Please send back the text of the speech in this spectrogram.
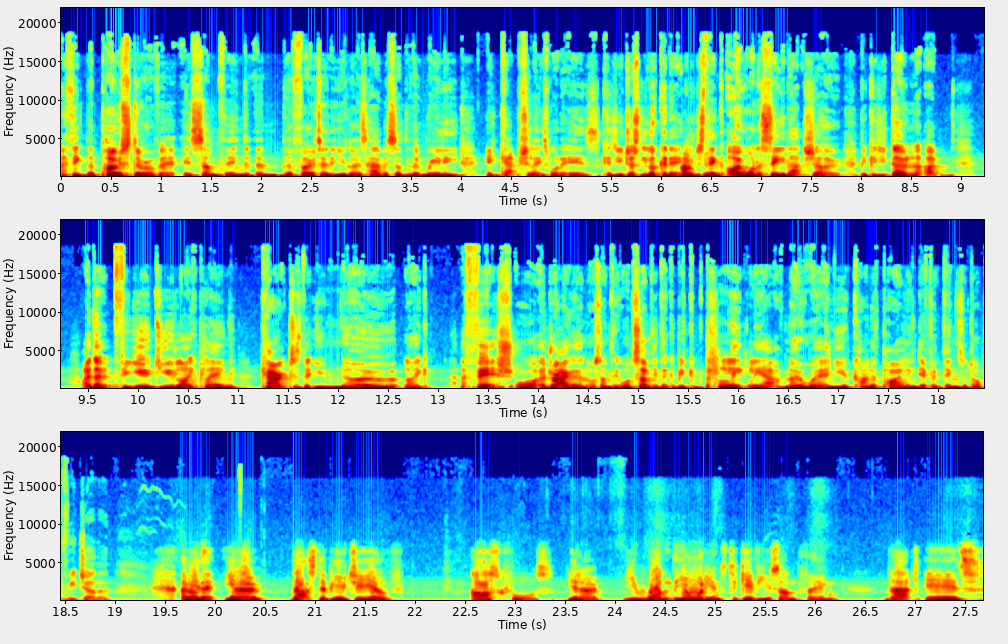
I think the poster of it is something, and the photo that you guys have is something that really encapsulates what it is. Because you just look at it and you just think, I want to see that show. Because you don't, I, I don't. For you, do you like playing characters that you know, like a fish or a dragon or something, or something that could be completely out of nowhere, and you kind of piling different things on top of each other? I mean, you know, that's the beauty of ask fors. You know, you want the audience to give you something that is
